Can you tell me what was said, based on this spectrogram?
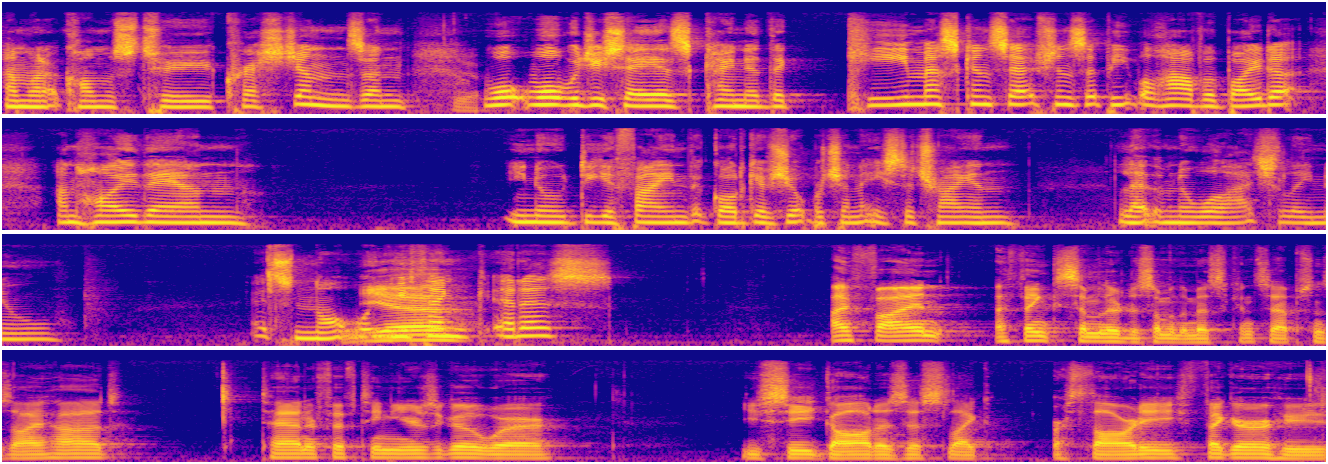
and when it comes to Christians. And Yeah. what, what would you say is kind of the key misconceptions that people have about it and how then you know, do you find that God gives you opportunities to try and let them know, well, actually, no, it's not what you think it is? I find I think similar to some of the misconceptions I had ten or fifteen years ago, where you see God as this like authority figure who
